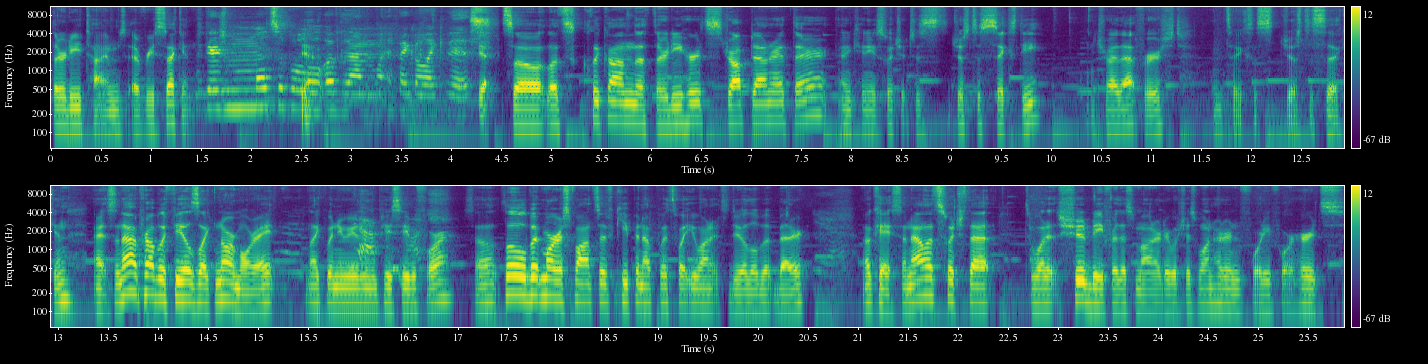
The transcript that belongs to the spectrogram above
30 times every second. There's multiple yeah. of them if I go like this. Yeah. So let's click on the 30 hertz drop down right there, and can you switch it to just to 60? We'll try that first. It takes us just a second. All right, so now it probably feels like normal, right? Like when you were using yeah, the PC before. So it's a little bit more responsive, keeping up with what you want it to do a little bit better. Yeah. Okay, so now let's switch that to what it should be for this monitor, which is 144 hertz,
